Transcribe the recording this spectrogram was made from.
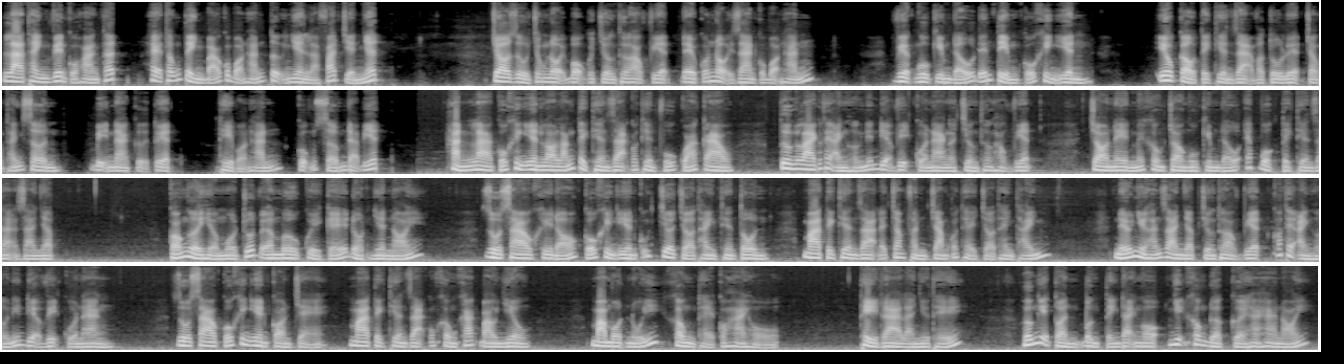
là thành viên của hoàng thất, hệ thống tình báo của bọn hắn tự nhiên là phát triển nhất. Cho dù trong nội bộ của trường thư học viện đều có nội gian của bọn hắn, việc ngu kim đấu đến tìm cố khinh yên, yêu cầu tịch thiền dạ vào tu luyện trong thánh sơn, bị nàng cự tuyệt, thì bọn hắn cũng sớm đã biết. Hẳn là cố khinh yên lo lắng tịch thiền dạ có thiên phú quá cao, tương lai có thể ảnh hưởng đến địa vị của nàng ở trường thương học viện, cho nên mới không cho ngu kim đấu ép buộc tịch Thiên dạ gia nhập. Có người hiểu một chút về âm mưu quỷ kế đột nhiên nói, dù sao khi đó cố khinh yên cũng chưa trở thành thiên tôn, mà tịch Thiên dạ lại trăm phần trăm có thể trở thành thánh. Nếu như hắn gia nhập trường thương học viện Có thể ảnh hưởng đến địa vị của nàng Dù sao cố khinh yên còn trẻ Mà tịch thiên dạ cũng không khác bao nhiêu Mà một núi không thể có hai hổ Thì ra là như thế Hướng nghị tuần bừng tỉnh đại ngộ, Nhịn không được cười ha ha nói.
